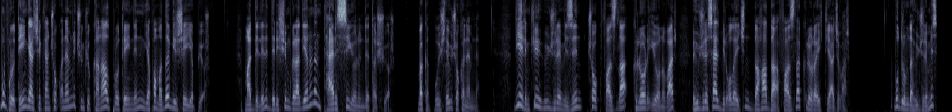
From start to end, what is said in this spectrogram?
Bu protein gerçekten çok önemli çünkü kanal proteinlerinin yapamadığı bir şey yapıyor. Maddeleri derişim gradyanının tersi yönünde taşıyor. Bakın bu işlevi çok önemli. Diyelim ki hücremizin çok fazla klor iyonu var ve hücresel bir olay için daha da fazla klora ihtiyacı var. Bu durumda hücremiz,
